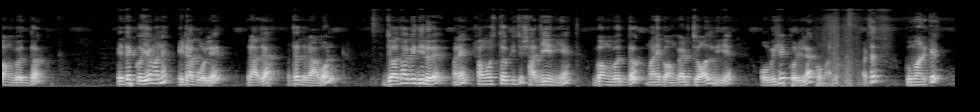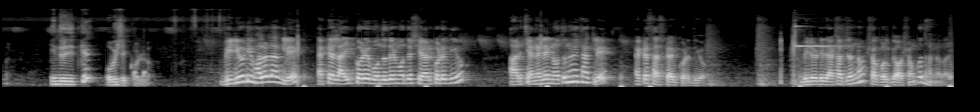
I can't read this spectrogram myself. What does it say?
গঙ্গোদ্যক এতে কইয়া মানে এটা বলে রাজা, অর্থাৎ রাবণ, যথাবিধি লয়ে মানে সমস্ত কিছু সাজিয়ে নিয়ে গঙ্গোদ্যক মানে গঙ্গার জল দিয়ে অভিষেক করিলা কুমার। অর্থাৎ কুমারকে, ইন্দ্রজিৎকে অভিষেক করল। ভিডিওটি ভালো লাগলে একটা লাইক করে বন্ধুদের মধ্যে শেয়ার করে দিও, আর চ্যানেলে নতুন হয়ে থাকলে একটা সাবস্ক্রাইব করে দিও। ভিডিওটি দেখার জন্য সকলকে অসংখ্য ধন্যবাদ।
